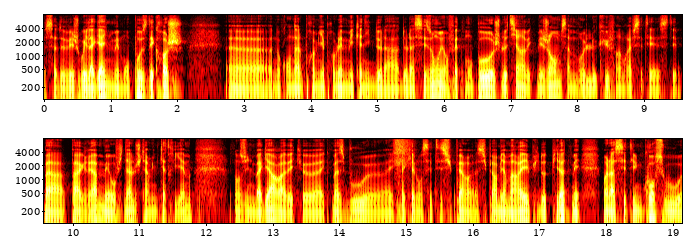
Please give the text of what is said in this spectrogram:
ça devait jouer la gagne, mais mon pot se décroche. donc on a le premier problème mécanique de la, de la saison et en fait mon pot je le tiens avec mes jambes, ça me brûle le cul, enfin bref c'était pas, pas agréable mais au final je termine quatrième dans une bagarre avec, euh, avec Masbou, euh, avec laquelle on s'était super, euh, super bien marré, et puis d'autres pilotes. Mais voilà, c'était une course où,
